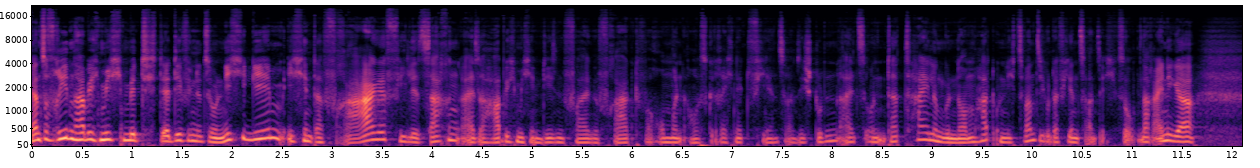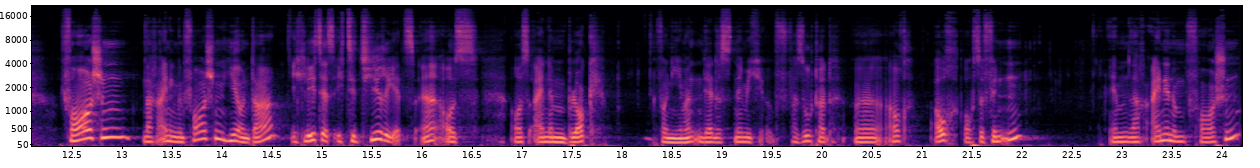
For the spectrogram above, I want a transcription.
ganz zufrieden habe ich mich mit der Definition nicht gegeben. Ich hinterfrage viele Sachen, also habe ich mich in diesem Fall gefragt, warum man ausgerechnet 24 Stunden als Unterteilung genommen hat und nicht 20 oder 24. So, nach einiger Forschen, nach einigen Forschen hier und da, ich lese jetzt, ich zitiere jetzt äh, aus, aus einem Blog von jemandem, der das nämlich versucht hat, äh, auch, auch auszufinden. Ähm, nach einem Forschen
